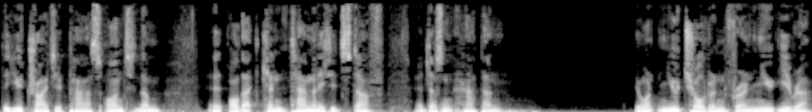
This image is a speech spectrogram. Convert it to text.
that you try to pass on to them, eh, all that contaminated stuff, it doesn't happen. You want new children for a new era.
